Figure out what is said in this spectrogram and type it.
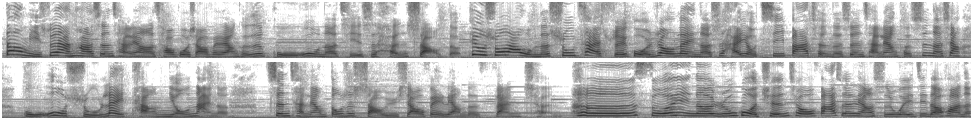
稻米虽然它的生产量呢超过消费量，可是谷物呢其实是很少的。譬如说啦，我们的蔬菜、水果、肉类呢是还有七八成的生产量，可是呢，像谷物、薯类、糖、牛奶呢，生产量都是少于消费量的三成。所以呢，如果全球发生粮食危机的话呢，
